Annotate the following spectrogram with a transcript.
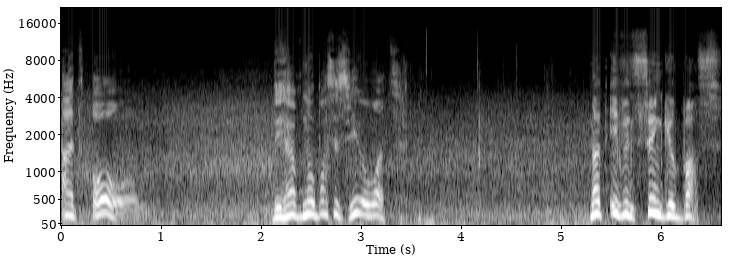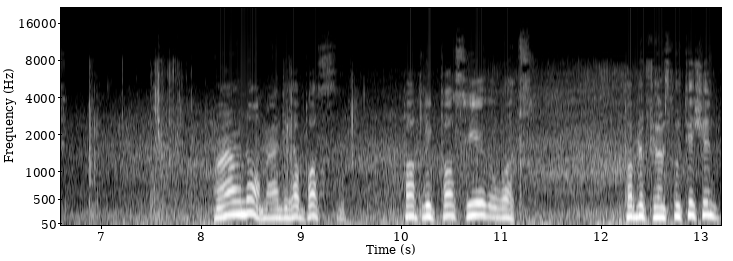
at all. They have no buses here or what? Not even single bus. I don't know, man. They have bus, public bus here or what? Public transportation.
